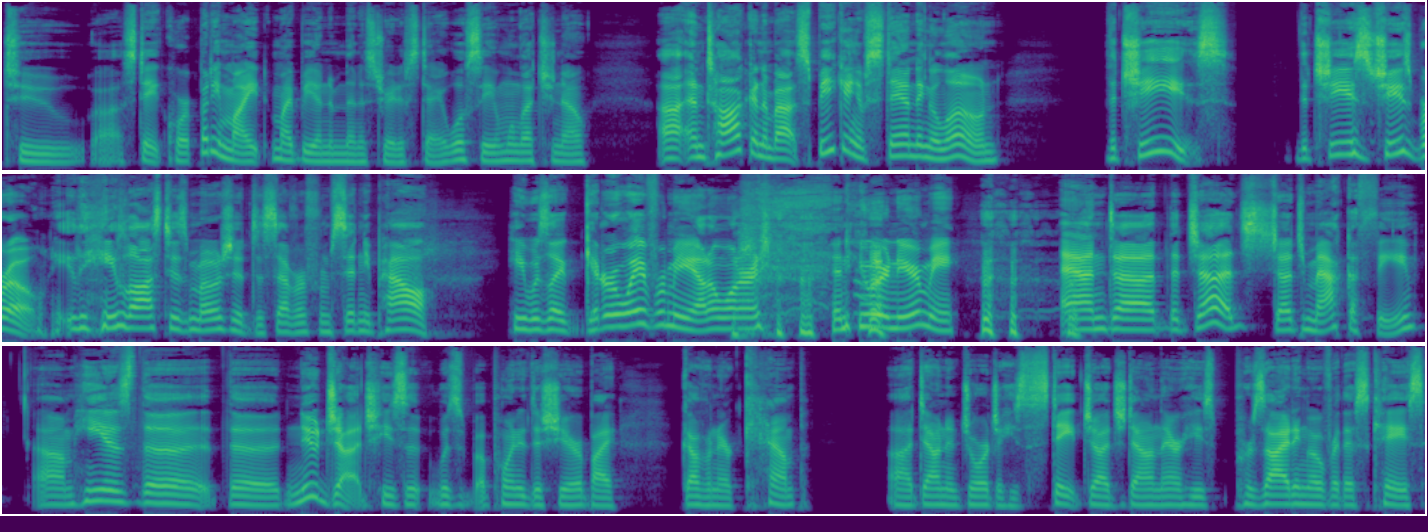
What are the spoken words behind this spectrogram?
to uh, state court, but he might might be an administrative stay. We'll see, and we'll let you know. Uh, and talking about speaking of standing alone, the cheese, the cheese, cheese bro, he, he lost his motion to sever from Sidney Powell. He was like, "Get her away from me! I don't want her anywhere near me." and uh, the judge, Judge McAfee, um, he is the the new judge. He's a, was appointed this year by Governor Kemp uh, down in Georgia. He's a state judge down there. He's presiding over this case,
